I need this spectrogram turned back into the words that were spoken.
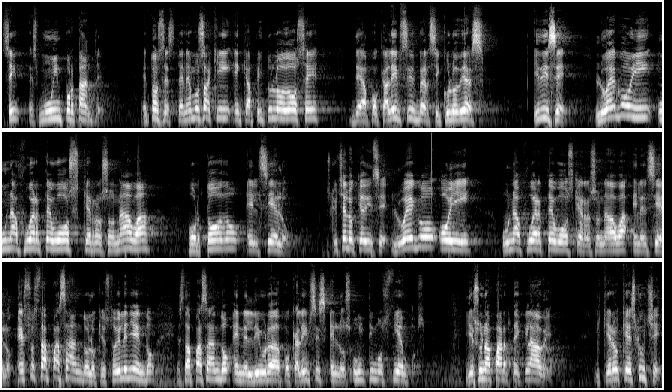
¿Sí? Es muy importante. Entonces, tenemos aquí en capítulo 12 de Apocalipsis, versículo 10. Y dice, luego oí una fuerte voz que resonaba por todo el cielo. Escuche lo que dice, luego oí una fuerte voz que resonaba en el cielo. Esto está pasando, lo que estoy leyendo, está pasando en el libro de Apocalipsis en los últimos tiempos. Y es una parte clave. Y quiero que escuche,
